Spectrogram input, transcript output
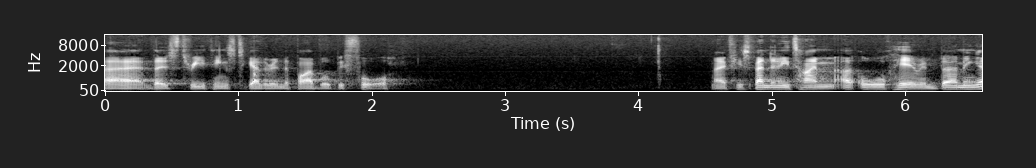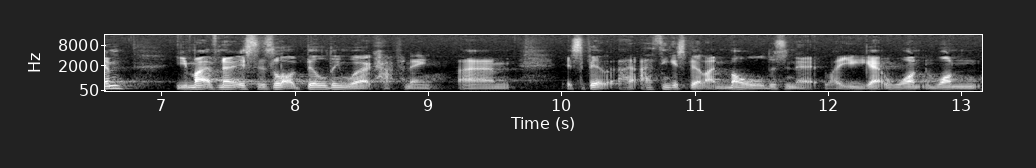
uh, those three things together in the Bible before. Now, if you spend any time at all here in Birmingham, you might have noticed there's a lot of building work happening. Um, it's a bit, I think it's a bit like mold, isn't it? Like you get one, one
